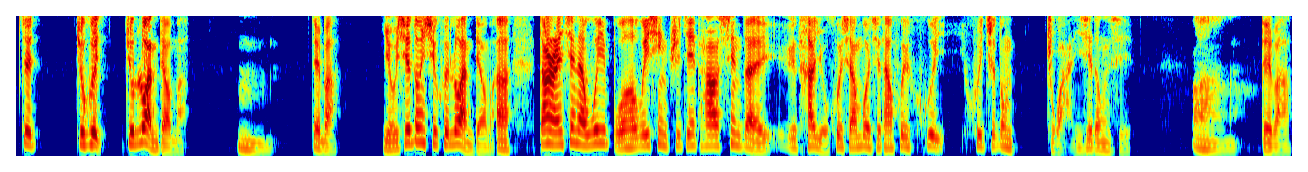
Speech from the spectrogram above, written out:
这就会就乱掉嘛。嗯对吧？有些东西会乱掉嘛啊！当然，现在微博和微信之间，它现在呃它有互相默契，它会会会自动转一些东西，啊对吧？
